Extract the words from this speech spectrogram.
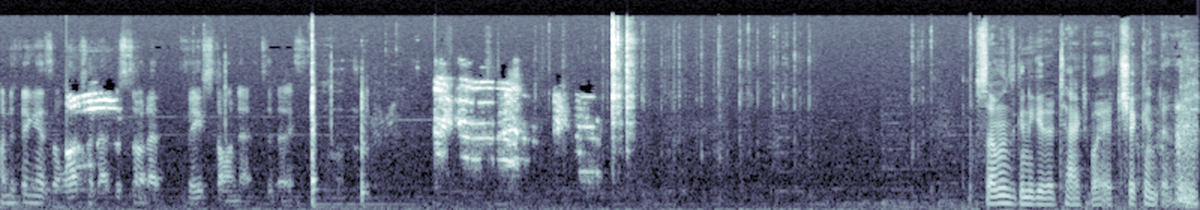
Funny thing is, I watched an episode that- based on that today. Someone's gonna get attacked by a chicken today.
